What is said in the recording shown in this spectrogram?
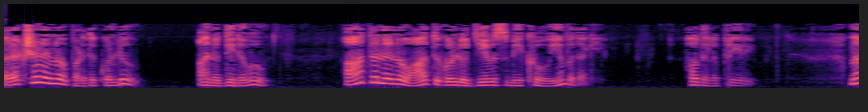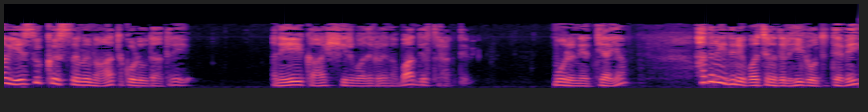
ರಕ್ಷಣೆಯನ್ನು ಪಡೆದುಕೊಂಡು ಅನುದಿನವೂ ಆತನನ್ನು ಆತುಕೊಂಡು ಜೀವಿಸಬೇಕು ಎಂಬುದಾಗಿ. ಹೌದಲ್ಲ ಪ್ರಿಯರಿ? ನಾವು ಯೇಸು ಕ್ರಿಸ್ತನನ್ನು ಆತುಕೊಳ್ಳುವುದಾದರೆ ಅನೇಕ ಆಶೀರ್ವಾದಗಳನ್ನು ಬಾಧ್ಯಸ್ಥರಾಗ್ತೇವೆ. ಮೂರನೇ ಅಧ್ಯಾಯ ಹದಿನೈದನೇ ವಚನದಲ್ಲಿ ಹೀಗೆ ಓದುತ್ತೇವೆ,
